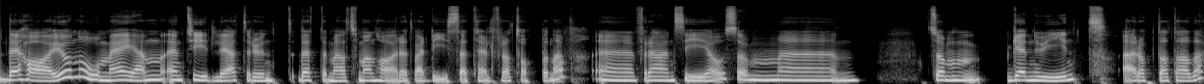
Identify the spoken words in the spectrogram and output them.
det har jo noe med igjen en tydelighet rundt dette med at man har et verdisett helt fra toppen av. Eh, fra en CEO som, eh, som genuint er opptatt av det.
